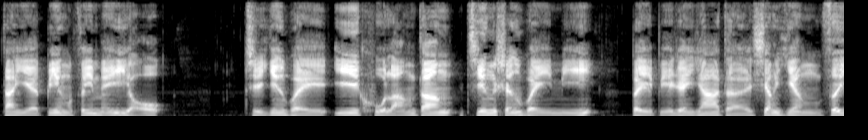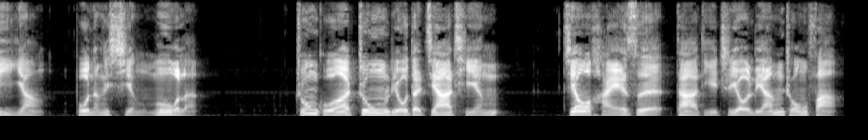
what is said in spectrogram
但也并非没有，只因为衣裤锒铛、精神萎靡，被别人压得像影子一样，不能醒目了。中国中流的家庭教孩子大抵只有两种法：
